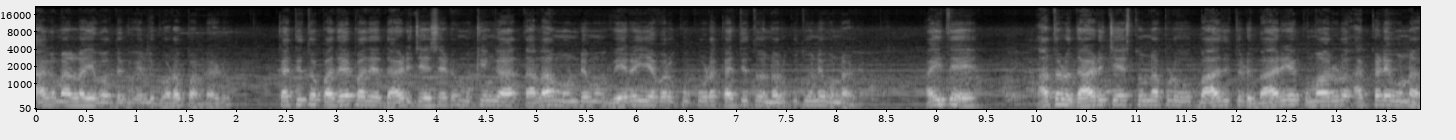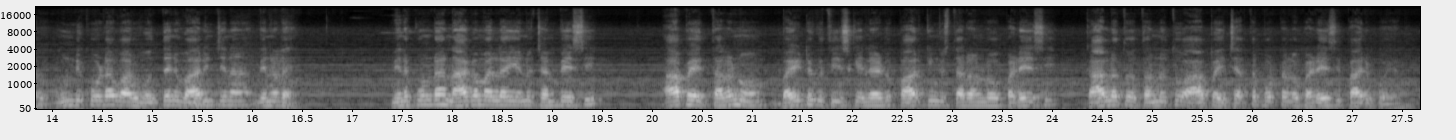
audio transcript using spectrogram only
నాగమల్లయ్య వద్దకు వెళ్ళి గొడవ పడ్డాడు. కత్తితో పదే పదే దాడి చేశాడు. ముఖ్యంగా తల మొండెము వేరయ్యే వరకు కూడా కత్తితో నరుకుతూనే ఉన్నాడు. అయితే అతడు దాడి చేస్తున్నప్పుడు బాధితుడి భార్య కుమారుడు అక్కడే ఉన్నారు. ఉండి కూడా వారు వద్దని వారించిన వినలే. వినకుండా నాగమల్లయ్యను చంపేసి ఆపై తలను బయటకు తీసుకెళ్ళాడు పార్కింగ్ స్థలంలో పడేసి కాళ్ళతో తన్నుతూ ఆపై చెత్తబుట్టలో పడేసి పారిపోయాడు.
